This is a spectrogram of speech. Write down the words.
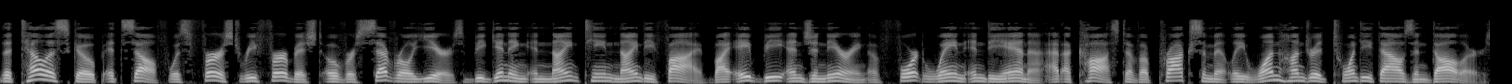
The telescope itself was first refurbished over several years beginning in 1995 by AB Engineering of Fort Wayne, Indiana at a cost of approximately $120,000.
